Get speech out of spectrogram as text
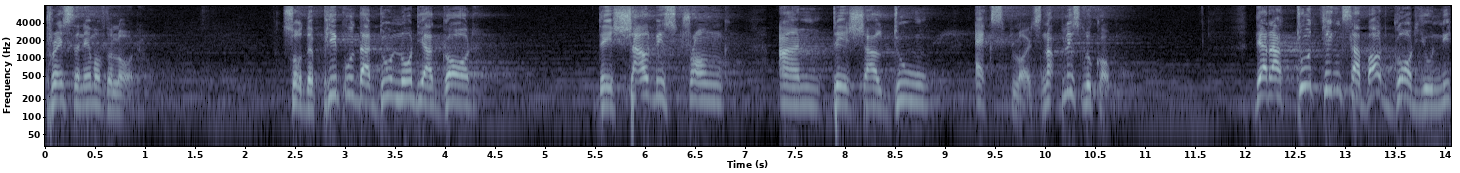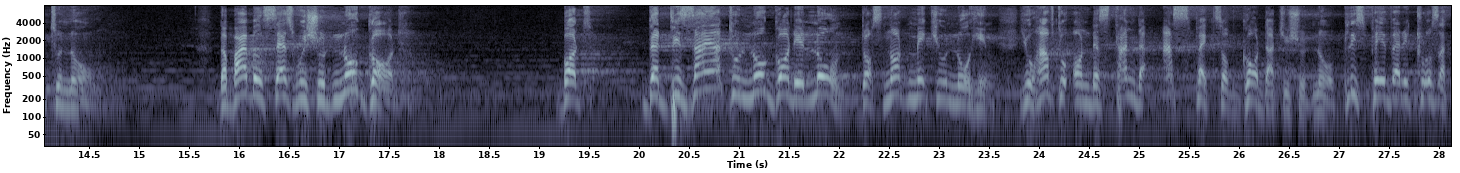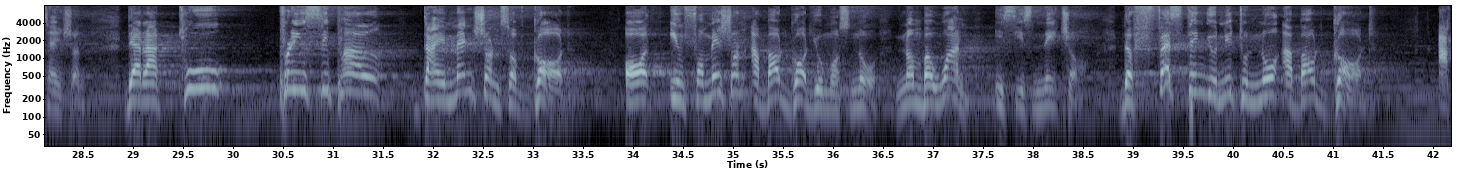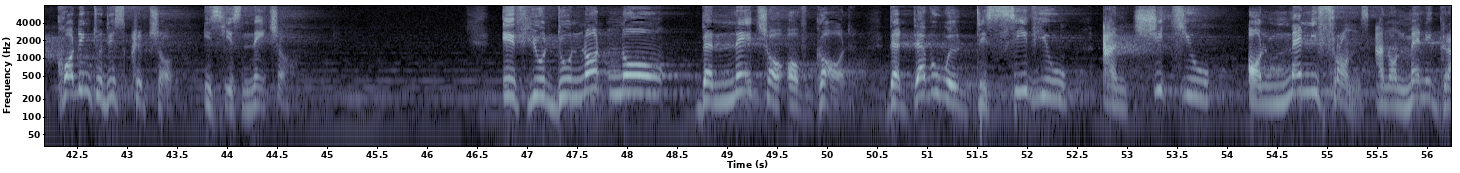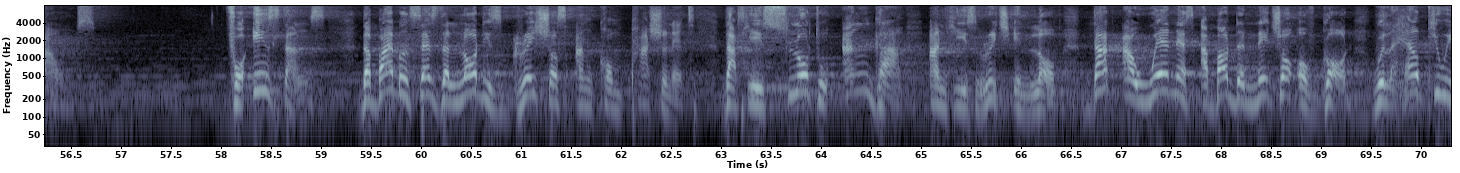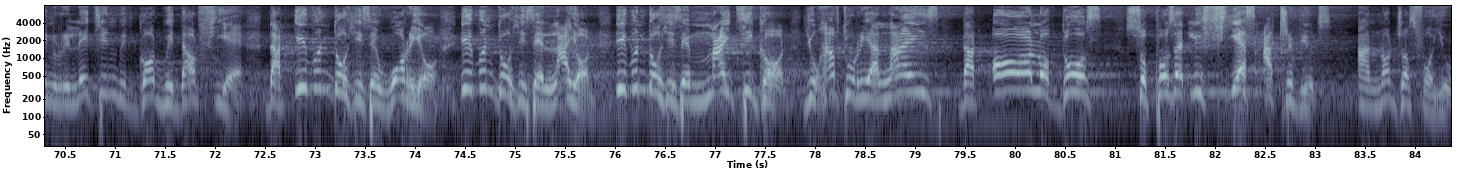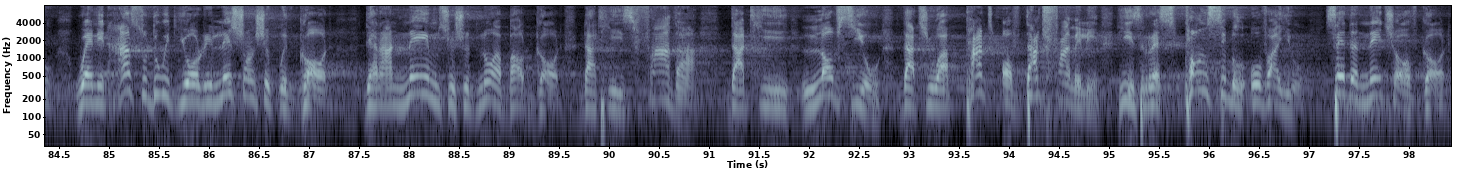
praise the name of the lord. So the people that do know their god they shall be strong and they shall do exploits. Now please look up. There are two things about god you need to know. The bible says we should know god but the desire to know God alone does not make you know him. You have to understand the aspects of God that you should know. Please pay very close attention. There are two principal dimensions of God or information about God you must know. Number one is his nature. The first thing you need to know about God according to this scripture is his nature. If you do not know the nature of God, the devil will deceive you and cheat you on many fronts and on many grounds. For instance, the Bible says the Lord is gracious and compassionate, that he is slow to anger and he is rich in love. That awareness about the nature of God will help you in relating with God without fear. That even though he's a warrior, even though he's a lion, even though he's a mighty God, you have to realize that all of those supposedly fierce attributes are not just for you. When it has to do with your relationship with God, there are names you should know about God that he is father that he loves you that you are part of that family. He is responsible over you. Say the nature of God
